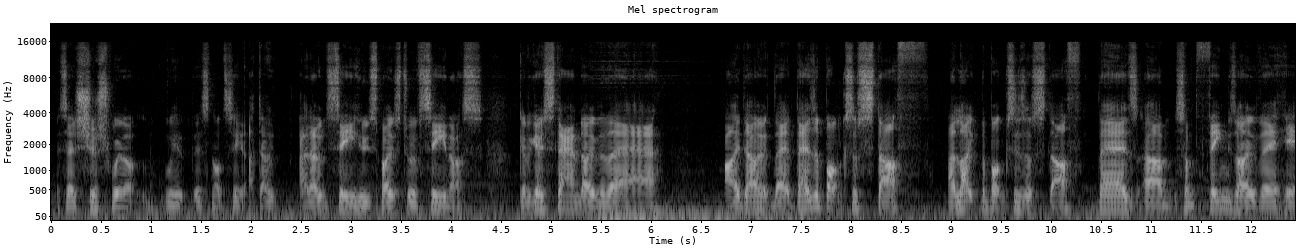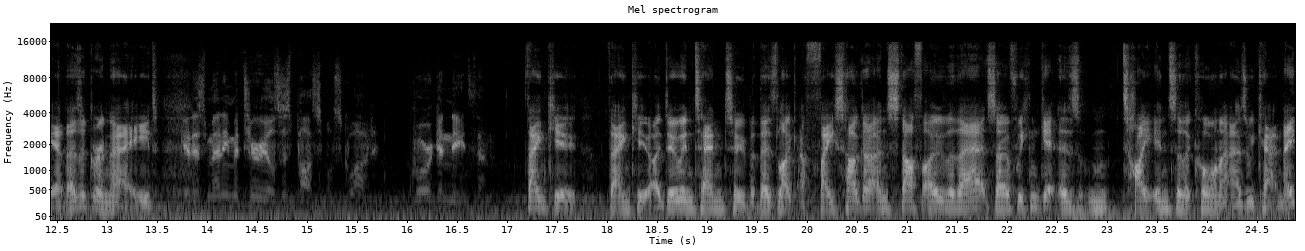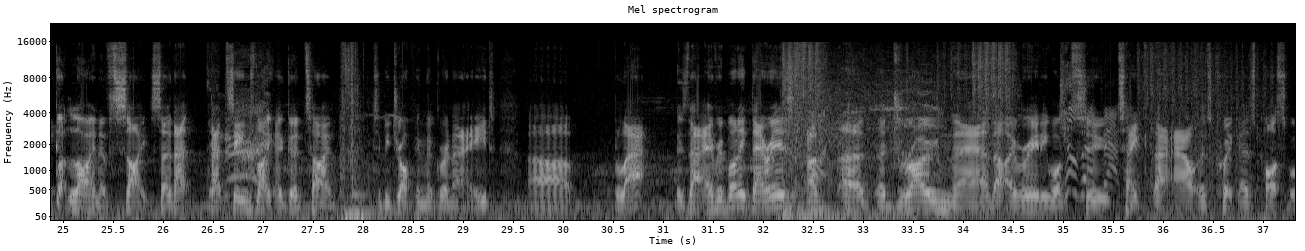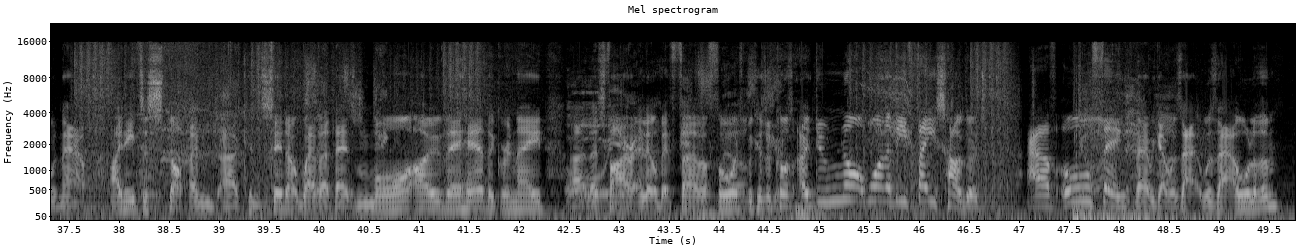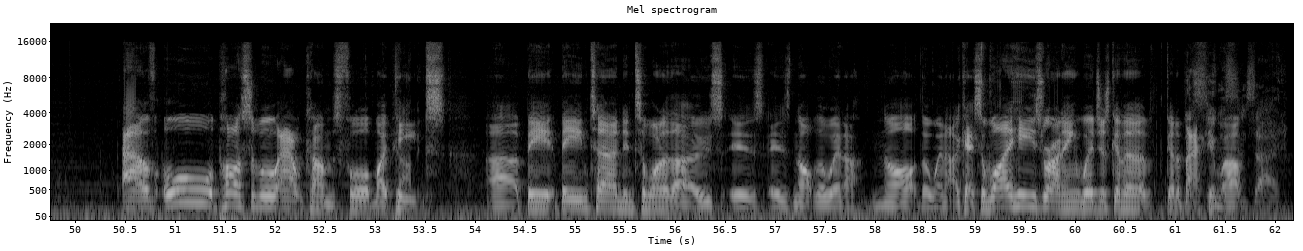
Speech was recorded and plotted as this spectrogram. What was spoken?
It says shush. We're not. We're, it's not seen. I don't. I don't see who's supposed to have seen us. I'm gonna go stand over there. I don't. There, there's a box of stuff. I like the boxes of stuff. There's um, some things over here. There's a grenade. Get as many materials as possible, squad. Corrigan needs them. Thank you. Thank you. I do intend to, but there's like a face hugger and stuff over there. So if we can get as tight into the corner as we can, they've got line of sight. So that that seems like a good time to be dropping the grenade. Uh, Blat, is that everybody? There is a, a, a drone there that I really want Kill to bastard. take that out as quick as possible. Now I need to stop and uh, consider whether there's more over here. The grenade. Uh, let's Oh, fire it a little bit further forward because of course I do not want to be face huggered. Out of all things, there we go. Was that was that all of them? Out of all possible outcomes for my peeps, uh, be, being turned into one of those is is not the winner. Not the winner. Okay, so while he's running, we're just gonna gonna back him up.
